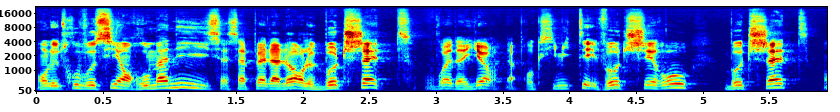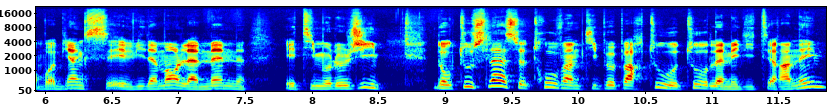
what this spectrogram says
On le trouve aussi en Roumanie. Ça s'appelle alors le bochet. On voit d'ailleurs la proximité. Vocero, bochet. On voit bien que c'est évidemment la même étymologie. Donc tout cela se trouve un petit peu partout autour de la Méditerranée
